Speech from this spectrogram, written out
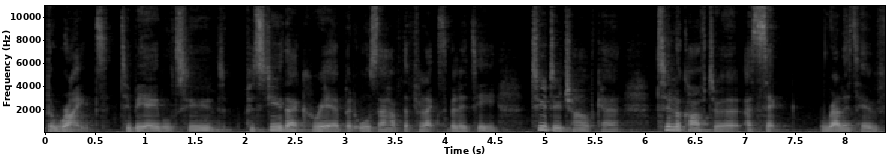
the right to be able to mm. pursue their career but also have the flexibility to do childcare, to look after a, a sick relative,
